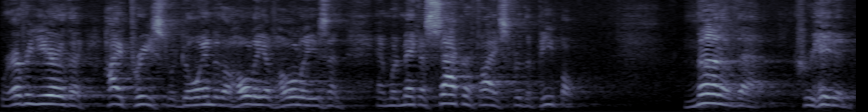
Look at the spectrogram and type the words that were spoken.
where every year the high priest would go into the Holy of Holies and, and would make a sacrifice for the people. None of that created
